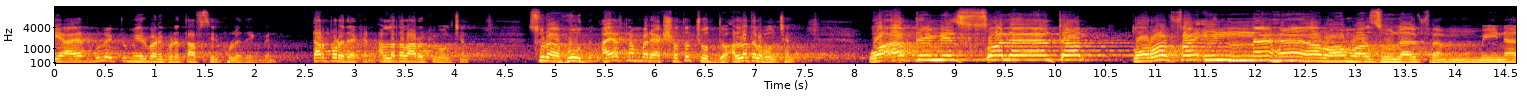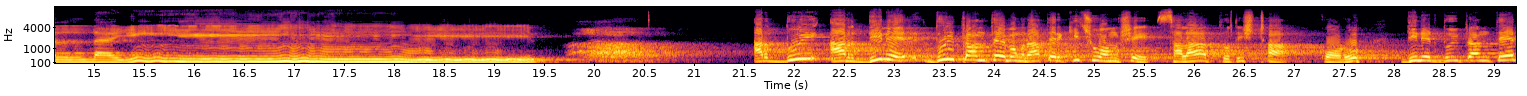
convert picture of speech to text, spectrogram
এই আয়াতগুলো একটু মেহরবানি করে তাফসির খুলে দেখবেন। তারপরে দেখেন, আল্লাহ তালা আরও কি বলছেন? সুরা হুদ, আয়াত নাম্বার একশত চোদ্দ, আল্লাহ তালা বলছেন আর দুই, আর দিনের দুই প্রান্তে এবং রাতের কিছু অংশে সালাদ প্রতিষ্ঠা করো। দিনের দুই প্রান্তের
